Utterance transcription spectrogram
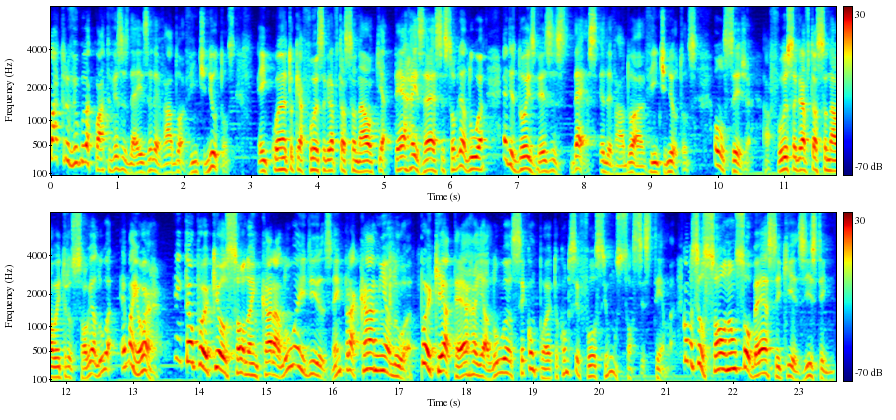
4,4 vezes 10 elevado a 20 newtons, enquanto que a força gravitacional que a Terra exerce sobre a Lua é de 2 vezes 10 elevado a 20 newtons. Ou seja, a força gravitacional entre o Sol e a Lua é maior. Então por que o Sol não encara a Lua e diz, vem pra cá minha Lua? Porque a Terra e a Lua se comportam como se fosse um só sistema. Como se o Sol não soubesse que existem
